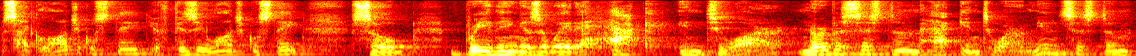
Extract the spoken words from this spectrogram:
psychological state, your physiological state. So, breathing is a way to hack into our nervous system, hack into our immune system,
